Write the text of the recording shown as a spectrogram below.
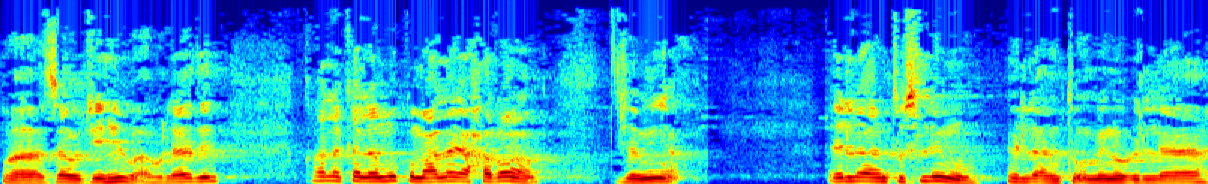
وزوجه وأولاده. قال كلامكم علي حرام جميعا. إلا أن تسلموا إلا أن تؤمنوا بالله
